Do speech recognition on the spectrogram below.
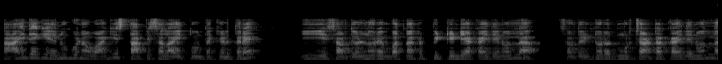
ಕಾಯ್ದೆಗೆ ಅನುಗುಣವಾಗಿ ಸ್ಥಾಪಿಸಲಾಯಿತು ಅಂತ ಕೇಳ್ತಾರೆ. ಈ ಸಾವಿರದ ಏಳ್ನೂರ ಎಂಬತ್ನಾಲ್ಕು ಪಿಟ್ ಇಂಡಿಯಾ ಕಾಯ್ದೆನೂ ಅಲ್ಲ, ಸಾವಿರದ ಎಂಟುನೂರ ಹದಿಮೂರು ಚಾರ್ಟರ್ ಕಾಯ್ದೆನೂ ಅಲ್ಲ,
